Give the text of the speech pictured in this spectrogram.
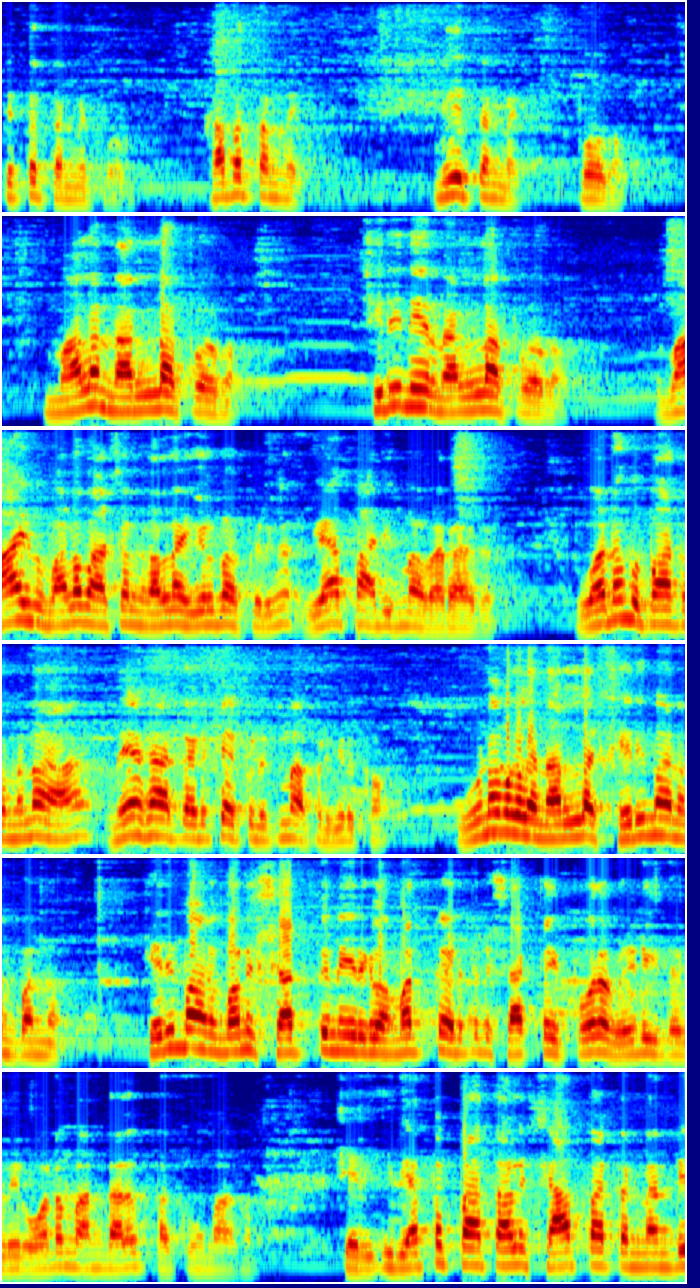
பித்தத்தன்மை போகும். கபத்தன்மை நீர்த்தன்மை போகும். மலம் நல்லா போகும். சிறுநீர் நல்லா போகும். வாயு மலை வாசல் நல்லா இயல்பாக பெருகும் வேப்பம் அதிகமாக வராது. உடம்பு பார்த்தோம்னா மேகா தடுக்க எப்படி இருக்குமோ? அப்படி இருக்கும். உணவுகளை நல்லா செரிமானம் பண்ணும். செரிமானம் பண்ணி சத்து நீர்களை மட்டும் எடுத்துகிட்டு சக்கை பூரா வெடி தள்ளி உடம்பு அந்த அளவுக்கு பக்குவமாகும். சரி இது எப்போ பார்த்தாலும் சாப்பாட்டை நம்பி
